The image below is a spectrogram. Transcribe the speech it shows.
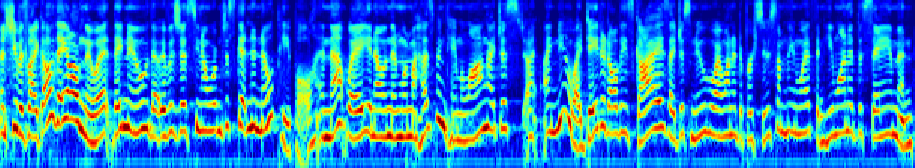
And she was like, oh, they all knew it. They knew that it was just, you know, I'm just getting to know people. And that way, you know, and then when my husband came along, I just, I, I knew. I dated all these guys. I just knew who I wanted to pursue something with, and he wanted the same. And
